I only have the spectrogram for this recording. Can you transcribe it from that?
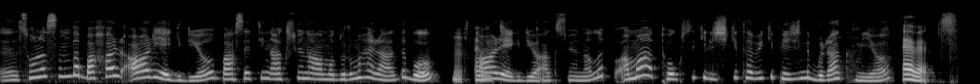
E, sonrasında Bahar Ağrı'ya gidiyor. Bahsettiğin aksiyon alma durumu herhalde bu. Hı, Evet. Ağrı'ya gidiyor aksiyon alıp ama toksik ilişki tabii ki peşini bırakmıyor. Evet.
